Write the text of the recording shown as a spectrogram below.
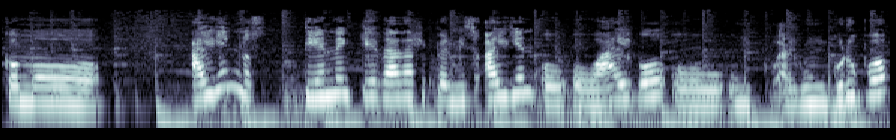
Como alguien nos tiene que dar permiso, alguien o, algo o algún grupo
